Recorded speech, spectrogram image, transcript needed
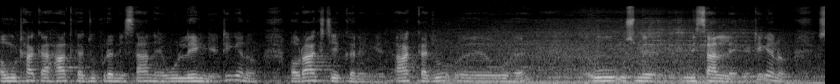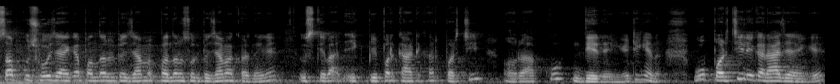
अंगूठा का, हाथ का जो पूरा निशान है, वो लेंगे, ठीक है ना? और आँख चेक करेंगे। आँख का जो वो है, वो उसमें निशान लेंगे, ठीक है ना? सब कुछ हो जाएगा, पंद्रह रुपये जमा, पंद्रह सौ रुपये जमा कर देंगे। उसके बाद एक पेपर काट कर पर्ची और आपको दे देंगे, ठीक है ना? वो पर्ची लेकर आ जाएँगे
